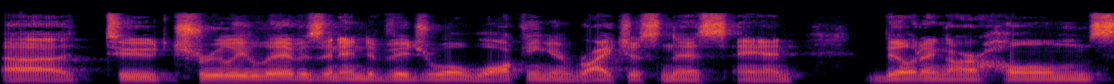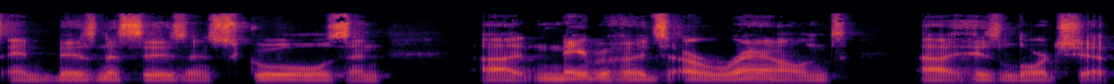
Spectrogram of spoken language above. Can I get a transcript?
uh, to truly live as an individual, walking in righteousness and building our homes and businesses and schools and uh, neighborhoods around uh, his lordship.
